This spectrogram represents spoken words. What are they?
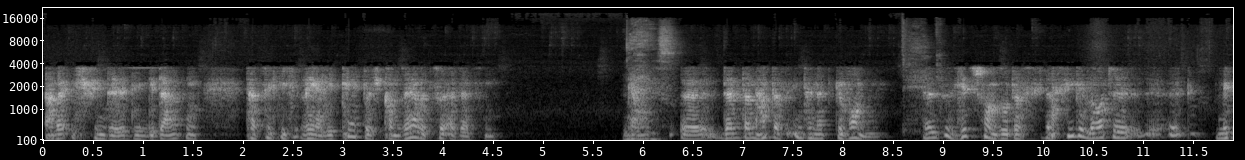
Aber ich finde den Gedanken, tatsächlich Realität durch Konserve zu ersetzen, das, äh, dann, dann hat das Internet gewonnen. Es ist jetzt schon so, dass, dass viele Leute, äh, mit,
